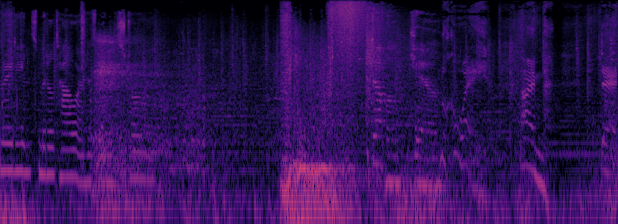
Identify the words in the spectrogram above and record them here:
Radiant's middle tower has been destroyed. Double kill. Look away. I'm dead.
